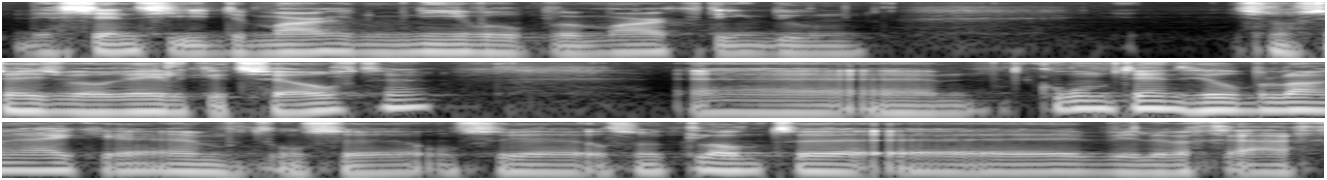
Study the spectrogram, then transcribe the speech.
In essentie, de marketing, manier waarop we marketing doen... is nog steeds wel redelijk hetzelfde. Uh, content heel belangrijk. Uh, met onze, onze, onze klanten uh, willen we graag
